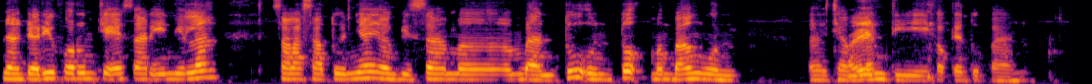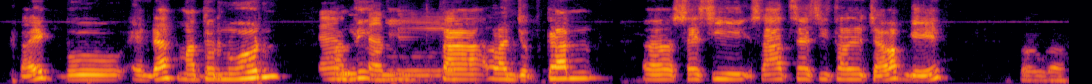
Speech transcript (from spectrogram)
Nah, dari forum CSR inilah salah satunya yang bisa membantu untuk membangun uh, jamban Baik. di Kabupaten Tuban. Baik, Bu Endah, matur nuwun. Nanti kita lanjutkan uh, sesi saat sesi tanya jawab, nggih. Monggo.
